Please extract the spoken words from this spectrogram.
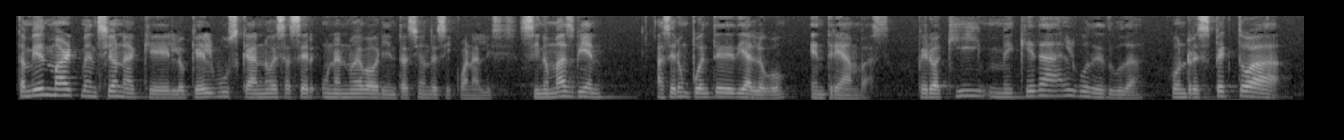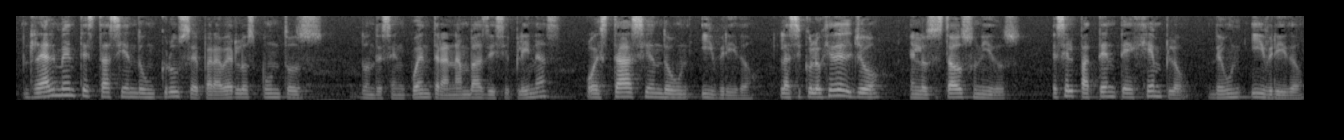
También Mark menciona que lo que él busca no es hacer una nueva orientación de psicoanálisis, sino más bien hacer un puente de diálogo entre ambas. Pero aquí me queda algo de duda con respecto a ¿realmente está haciendo un cruce para ver los puntos donde se encuentran ambas disciplinas? ¿O está haciendo un híbrido? La psicología del yo en los Estados Unidos es el patente ejemplo de un híbrido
